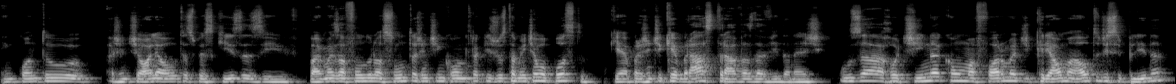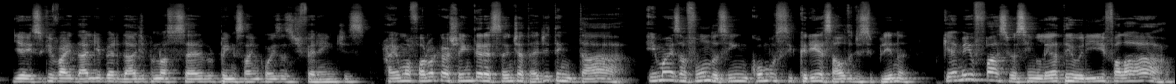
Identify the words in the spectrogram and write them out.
Enquanto a gente olha outras pesquisas e vai mais a fundo no assunto, a gente encontra que justamente é o oposto, que é pra gente quebrar as travas da vida, né? A gente usa a rotina como uma forma de criar uma autodisciplina e é isso que vai dar liberdade para o nosso cérebro pensar em coisas diferentes. Aí uma forma que eu achei interessante até de tentar ir mais a fundo assim, como se cria essa autodisciplina, porque é meio fácil assim ler a teoria e falar, ah,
